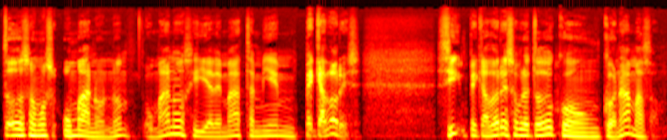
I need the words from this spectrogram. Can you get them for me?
todos somos humanos, ¿no? Humanos y además también pecadores. Sí, pecadores sobre todo con, con Amazon.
